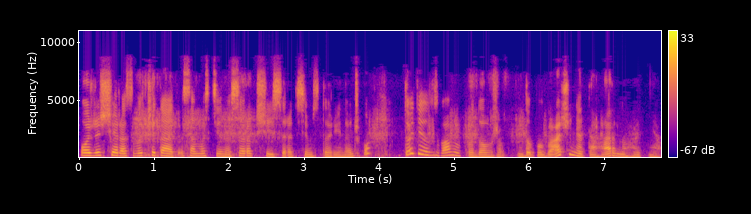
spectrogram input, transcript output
Отже, ще раз ви читаєте самостійно 46-47 сторіночку, тоді з вами продовжу. До побачення та гарного дня!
